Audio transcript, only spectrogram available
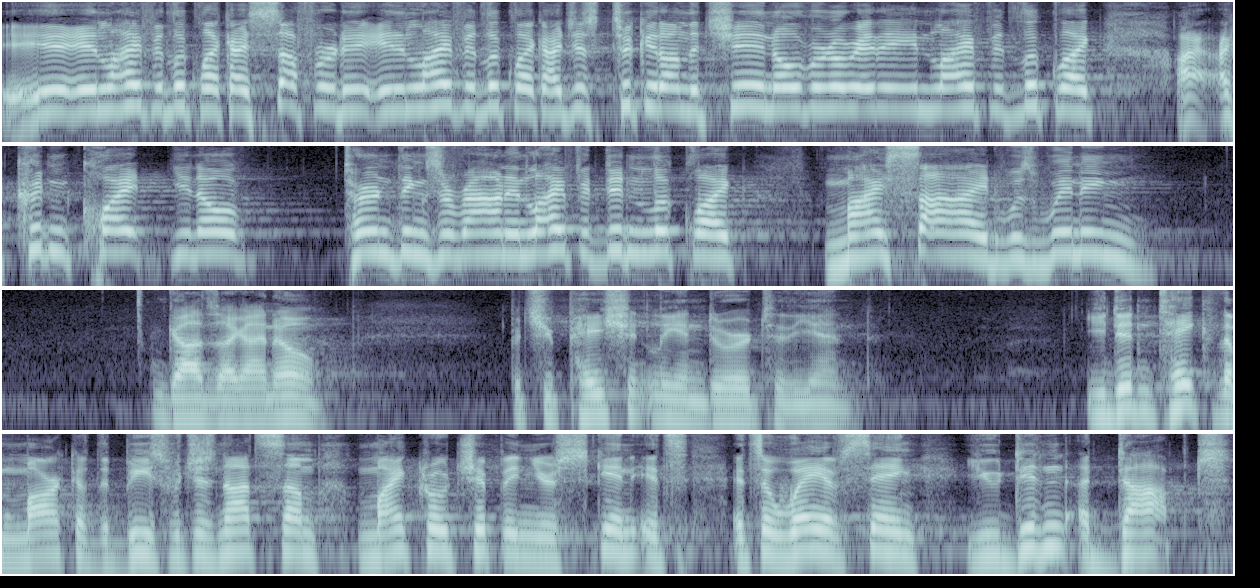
In life, it looked like I suffered. In life, it looked like I just took it on the chin over and over. In life, it looked like I, I couldn't quite, you know, turn things around. In life, it didn't look like my side was winning. God's like, I know, but you patiently endured to the end. You didn't take the mark of the beast, which is not some microchip in your skin. It's, it's a way of saying you didn't adopt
